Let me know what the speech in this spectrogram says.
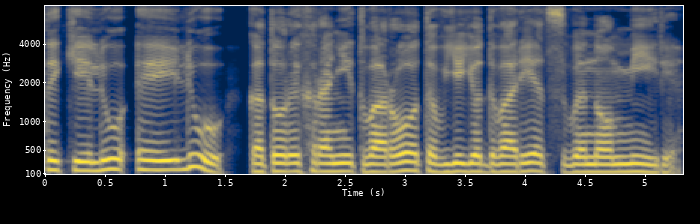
Текелю Эйлю, который хранит ворота в ее дворец в ином мире.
